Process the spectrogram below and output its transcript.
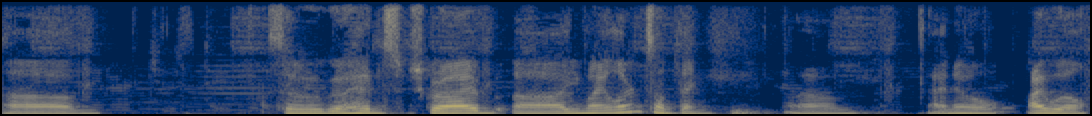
Um, so go ahead and subscribe. Uh, you might learn something. Um, I know I will.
